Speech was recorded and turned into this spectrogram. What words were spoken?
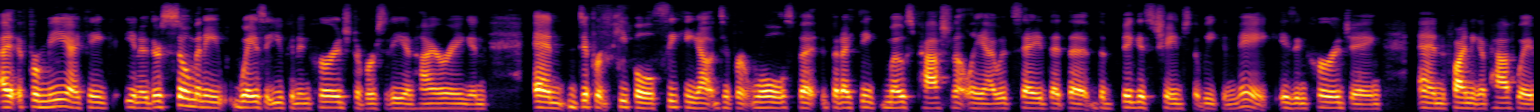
I, for me, I think you know there's so many ways that you can encourage diversity in hiring and and different people seeking out different roles but but i think most passionately i would say that the the biggest change that we can make is encouraging and finding a pathway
